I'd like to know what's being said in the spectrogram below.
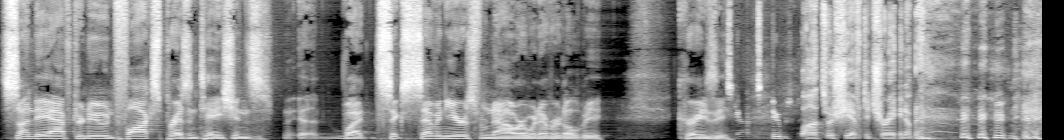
Sunday afternoon Fox presentations. Uh, what six, seven years from now, or whatever it'll be. Crazy. New sponsorship to train them.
